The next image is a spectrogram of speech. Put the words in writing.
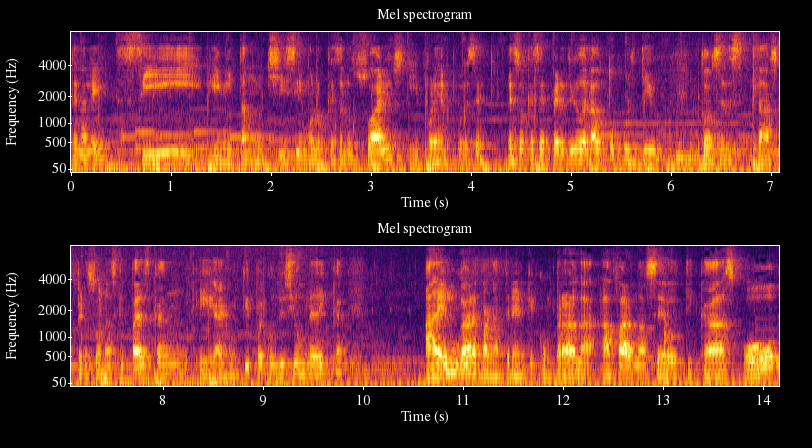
de la ley, sí limita muchísimo lo que es de los usuarios y por ejemplo ese, eso que se perdió del autocultivo, entonces las personas que padezcan eh, algún tipo de condición médica a el lugar van a tener que comprarla a farmacéuticas o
